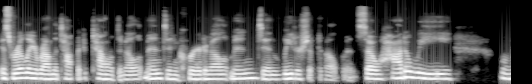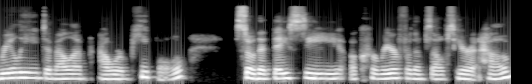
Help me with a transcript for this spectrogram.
is really around the topic of talent development and career development and leadership development. So, how do we really develop our people so that they see a career for themselves here at Hub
